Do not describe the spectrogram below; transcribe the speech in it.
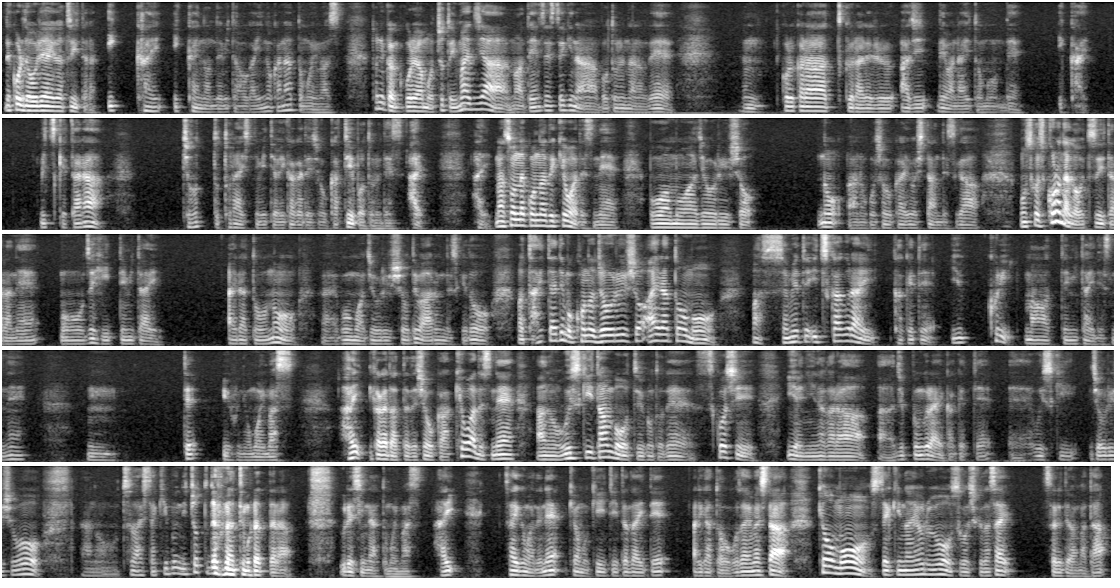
でこれで折り合いがついたら一回一回飲んでみた方がいいのかなと思います。とにかくこれはもうちょっと今じゃあまあ伝説的なボトルなのでうん。これから作られる味ではないと思うんで一回。見つけたらちょっとトライしてみてはいかがでしょうかっていうボトルです。はい。はいまあそんなこんなで今日はですねボアモア蒸留所のあのご紹介をしたんですがもう少しコロナが落ち着いたらねもう是非行ってみたいアイラ島の、えー、ボーマー蒸留所ではあるんですけど、まあ、大体でもこの蒸留所アイラ島も、まあ、せめて5日ぐらいかけてゆっくり回ってみたいですね。うん、っていうふうに思います。はい、いかがだったでしょうか？今日はですね、あのウイスキー探訪ということで、少し家にいながらあ10分ぐらいかけて、えー、ウイスキー蒸留所をあのツアーした気分にちょっとでもなってもらったら嬉しいなと思います。はい。最後までね、今日も聞いていただいてありがとうございました今日も素敵な夜をお過ごしくださいそれではまた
